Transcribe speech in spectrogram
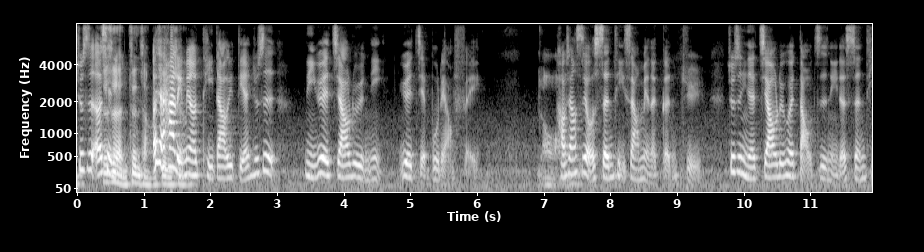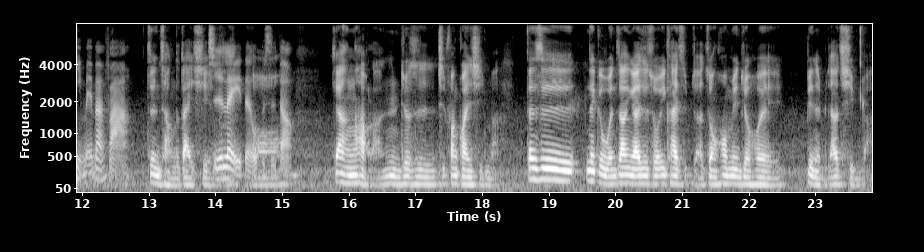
就是而且是很正常而且。它里面有提到一点，就是你越焦虑，你越减不了肥，哦，好像是有身体上面的根据，就是你的焦虑会导致你的身体没办法正常的代谢之类的，我不知哦道。这样很好啦，嗯，就是放宽心嘛。但是那个文章应该是说一开始比较重，后面就会变得比较轻吧，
